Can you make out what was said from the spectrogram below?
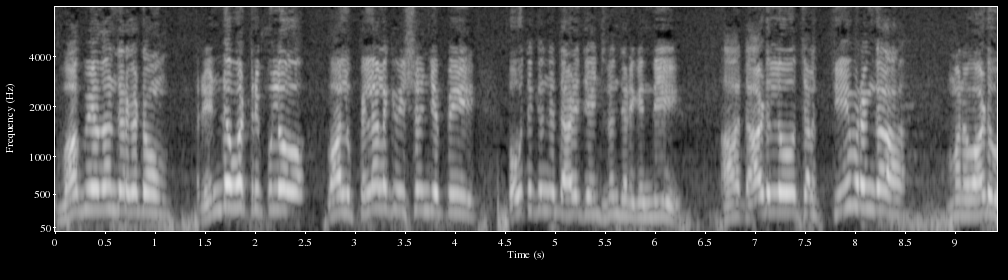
వాగ్వేదం జరగటం రెండవ ట్రిప్పులో వాళ్ళు పిల్లలకి విషయం చెప్పి భౌతికంగా దాడి చేయించడం జరిగింది. ఆ దాడిలో చాలా తీవ్రంగా మనవాడు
